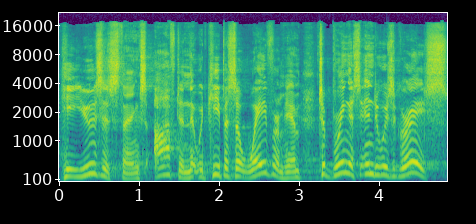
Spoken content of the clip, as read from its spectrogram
He uses things often that would keep us away from Him to bring us into His grace.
